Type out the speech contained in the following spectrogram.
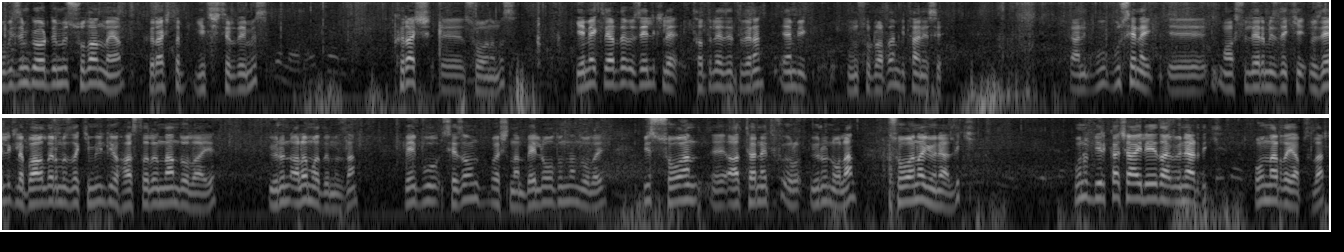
Bu bizim gördüğümüz sulanmayan, kıraçta yetiştirdiğimiz kıraç e, soğanımız. Yemeklerde özellikle tadı lezzeti veren en büyük unsurlardan bir tanesi. Yani bu, bu sene e, mahsullerimizdeki özellikle bağlarımızdaki mildiyo hastalığından dolayı ürün alamadığımızdan ve bu sezon başından belli olduğundan dolayı biz soğan e, alternatif ürün olan soğana yöneldik. Bunu birkaç aileye daha önerdik. Onlar da yaptılar.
